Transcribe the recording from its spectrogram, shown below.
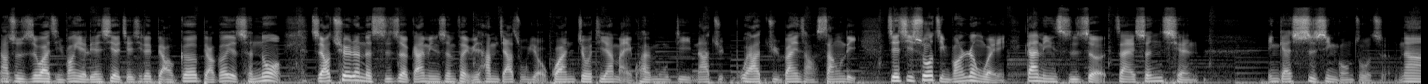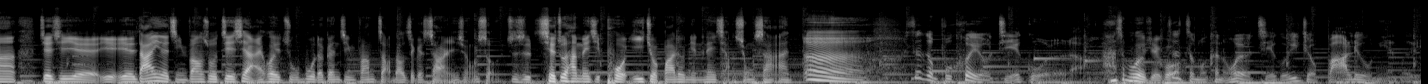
那除此之外，警方也联系了杰奇的表哥，表哥也承诺，只要确认了死者该名身份与他们家族有关，就替他买一块墓地，那举为他举办一场丧礼。杰奇说，警方认为该名死者在生前应该是性工作者。那杰奇也也也答应了警方说，接下来会逐步的跟警方找到这个杀人凶手，就是协助他们一起破一九八六年的那场凶杀案。嗯，这个不会有结果了啦，啊，这不会有结果这？怎么可能会有结果？一九八六年而已。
